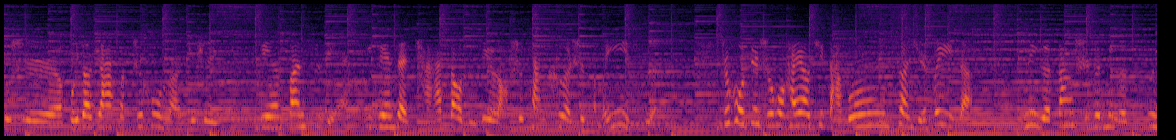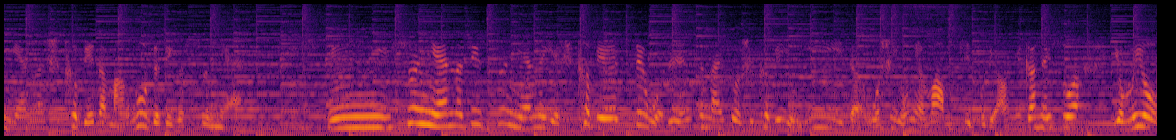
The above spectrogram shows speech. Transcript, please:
就是回到家之后呢，就是一边翻字典，一边在查到底这个老师上课是什么意思。之后这时候还要去打工赚学费的，那个当时的那个四年呢，是特别的忙碌的这个四年。嗯，四年呢，这四年呢也是特别对我的人生来说是特别有意义的，我是永远忘记不了。你刚才说有没有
